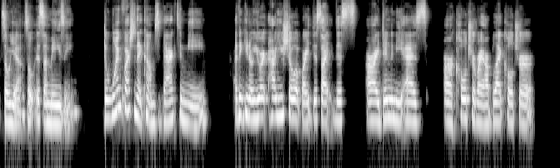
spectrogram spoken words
So yeah, so it's amazing. The one question that comes back to me, I think you know, your how you show up, right? This this our identity as our culture, right? Our black culture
